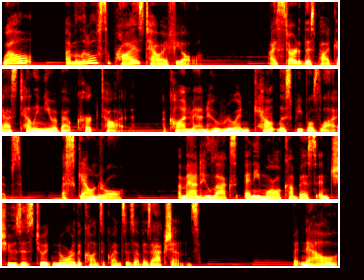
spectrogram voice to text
Well, I'm a little surprised how I feel. I started this podcast telling you about Kirk Todd, a con man who ruined countless people's lives, a scoundrel, a man who lacks any moral compass and chooses to ignore the consequences of his actions. But now,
